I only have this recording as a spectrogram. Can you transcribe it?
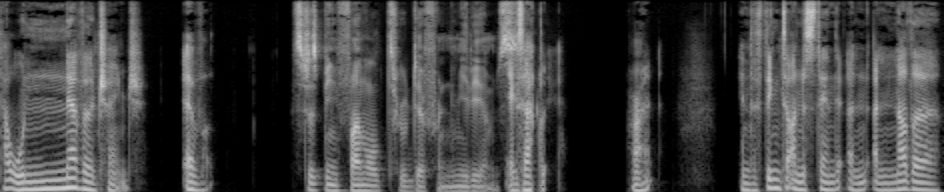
That will never change, ever. It's just being funneled through different mediums. Exactly. Right. And the thing to understand, an, another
